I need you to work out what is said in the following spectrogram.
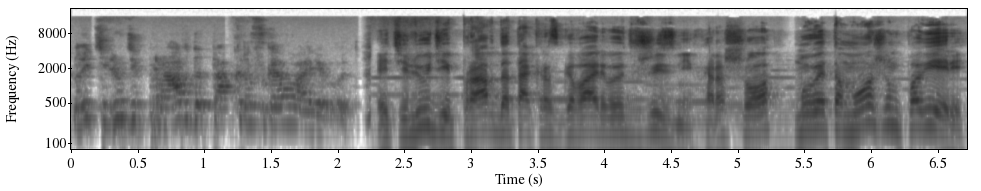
Но эти люди правда так разговаривают. Эти люди правда так разговаривают в жизни. Хорошо, мы в это можем поверить.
